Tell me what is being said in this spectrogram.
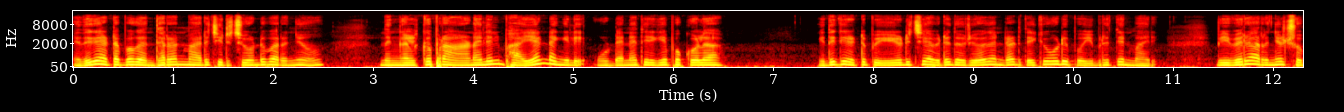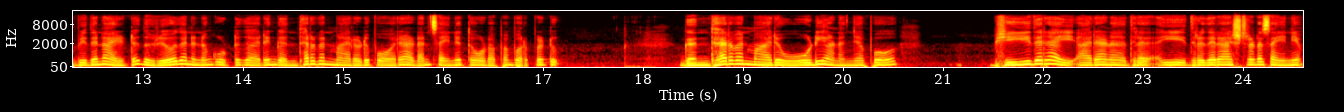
ഇത് കേട്ടപ്പോൾ ഗന്ധർവന്മാർ ചിരിച്ചുകൊണ്ട് പറഞ്ഞു നിങ്ങൾക്ക് പ്രാണലിൽ ഭയം ഉണ്ടെങ്കിൽ ഉടനെ തിരികെ പൊക്കോളുക ഇത് കേട്ട് പേടിച്ച് അവർ ദുര്യോധനന്റെ അടുത്തേക്ക് ഓടിപ്പോയി ഭൃത്യന്മാർ വിവരം അറിഞ്ഞ് ക്ഷുഭിതനായിട്ട് ദുര്യോധനനും കൂട്ടുകാരും ഗന്ധർവന്മാരോട് പോരാടാൻ സൈന്യത്തോടൊപ്പം പുറപ്പെട്ടു. ഗന്ധർവന്മാർ ഓടി അണഞ്ഞപ്പോൾ ഭീതരായി. ആരാണ് ഈ ധൃതരാഷ്ട്രയുടെ സൈന്യം?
